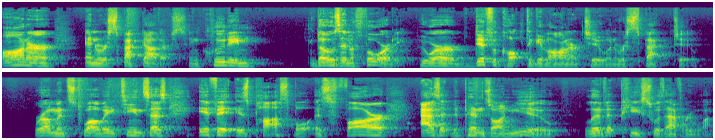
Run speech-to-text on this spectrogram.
honor and respect others, including those in authority who are difficult to give honor to and respect to. Romans 12, 18 says, If it is possible, as far as it depends on you, live at peace with everyone.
